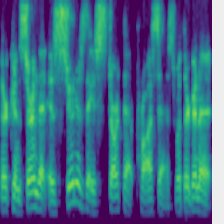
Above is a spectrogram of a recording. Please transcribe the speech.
They're concerned that as soon as they start that process, what they're going to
